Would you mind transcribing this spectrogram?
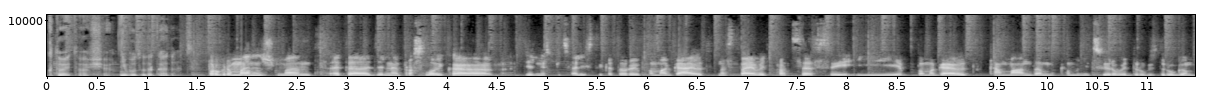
Кто это вообще? Не буду догадываться. Программ-менеджмент — это отдельная прослойка, отдельные специалисты, которые помогают настраивать процессы и помогают командам коммуницировать друг с другом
